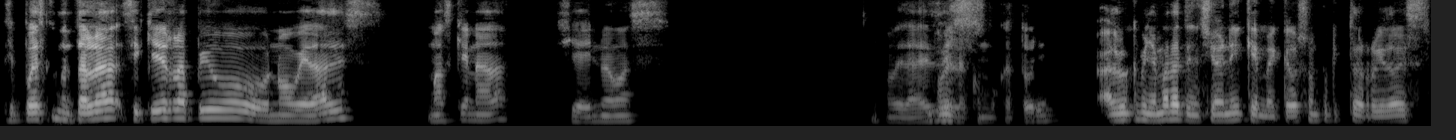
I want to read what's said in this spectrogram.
si puedes comentarla, si quieres rápido, novedades, más que nada, si hay nuevas novedades pues, de la pues, convocatoria. Algo que me llama la atención y que me causa un poquito de ruido es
